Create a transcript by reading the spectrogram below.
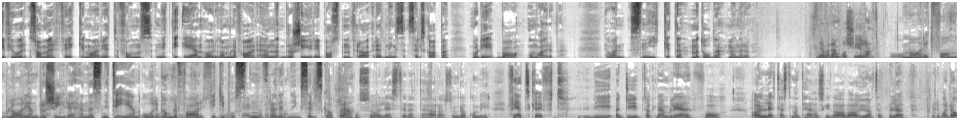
I fjor sommer fikk Marit Fonds 91 år gamle far en brosjyre i posten fra Redningsselskapet hvor de ba om arv. Det var en snikete metode, mener hun. Det var den brosjyren. Marit von blar i en brosjyre hennes 91 år gamle far fikk i posten fra Redningsselskapet. Og så leste jeg dette her, da, som da kom i fet skrift. Vi er dypt takknemlige for alle testamenteriske gaver, uansett beløp. Og det var da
